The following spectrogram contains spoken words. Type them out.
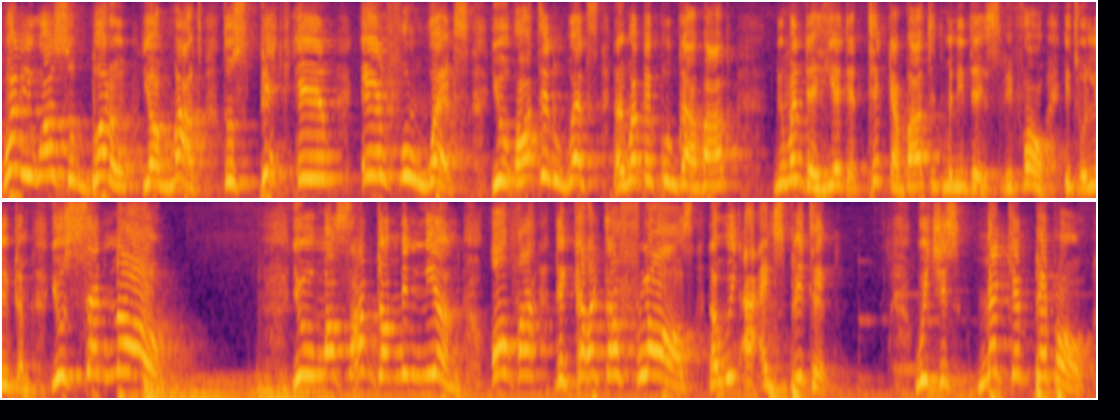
When he wants to borrow your mouth to speak ill, illful words, you hurting words that when people go about, when they hear, they think about it many days before it will leave them. You said no. You must have dominion over the character flaws that we are exhibiting, which is making people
